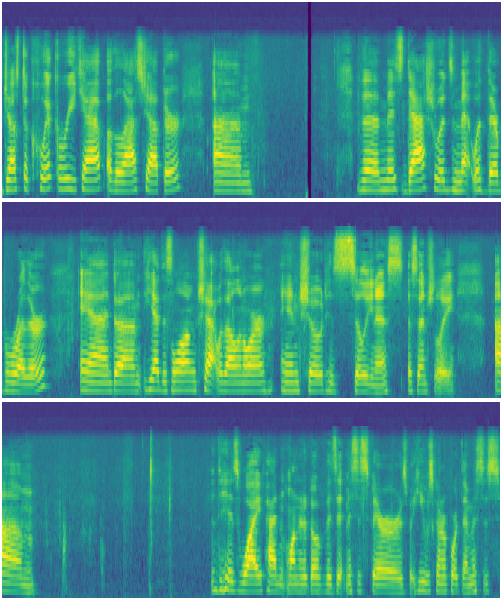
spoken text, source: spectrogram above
just a quick recap of the last chapter. Um, the Miss Dashwoods met with their brother, and um, he had this long chat with Elinor and showed his silliness, essentially. Um, his wife hadn't wanted to go visit Mrs. Ferrars, but he was going to report that Mrs.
